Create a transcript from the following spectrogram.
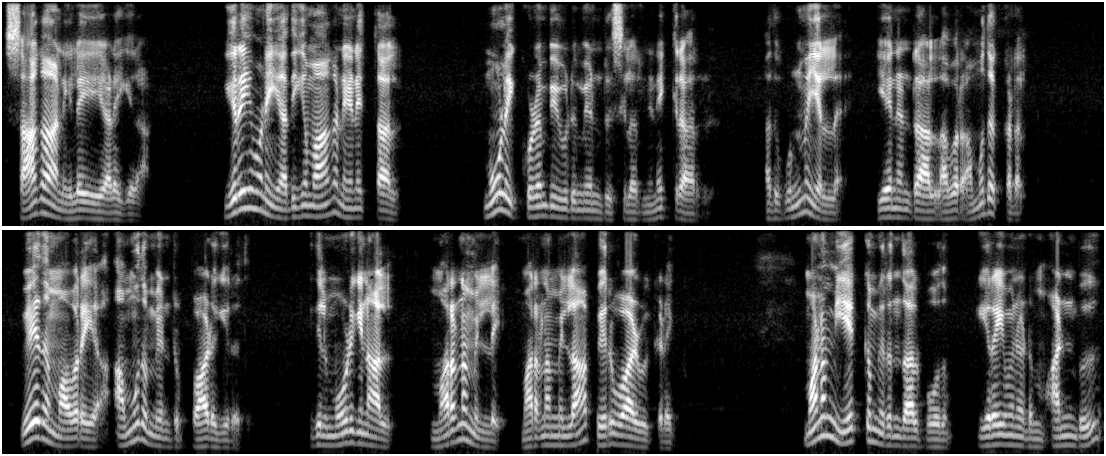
சாகா நிலையை அடைகிறான். இறைவனை அதிகமாக நினைத்தால் மூளை குழம்பிவிடும் என்று சிலர் நினைக்கிறார்கள். அது உண்மையல்ல. ஏனென்றால் அவர் அமுதக்கடல் வேதம் அவரை அமுதம் என்று பாடுகிறது. இதில் மூழ்கினால் மரணமில்லை. மரணமில்லா பெருவாழ்வு கிடைக்கும். மனம் ஏக்கம் இருந்தால் போதும். இறைவனிடம் அன்பு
